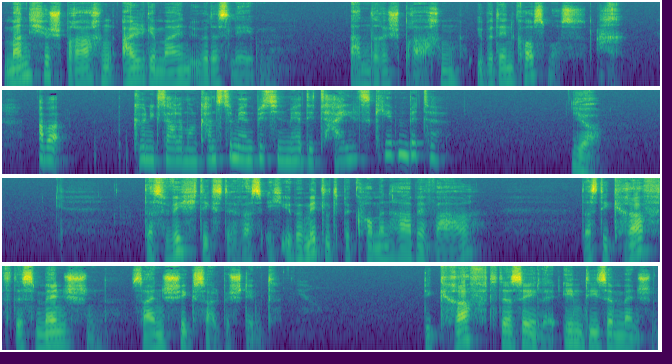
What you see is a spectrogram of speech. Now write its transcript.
Manche sprachen allgemein über das Leben, andere sprachen über den Kosmos. Ach, aber König Salomon, kannst du mir ein bisschen mehr Details geben, bitte? Ja. Das Wichtigste, was ich übermittelt bekommen habe, war, dass die Kraft des Menschen sein Schicksal bestimmt die Kraft der Seele in diesem Menschen.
